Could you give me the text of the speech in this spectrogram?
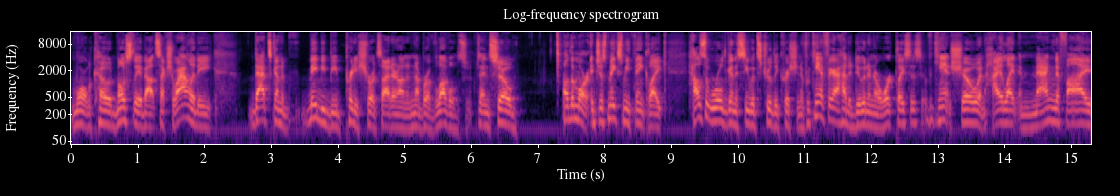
moral code, mostly about sexuality, that's going to maybe be pretty short sighted on a number of levels. And so, all the more, it just makes me think like, how's the world going to see what's truly Christian? If we can't figure out how to do it in our workplaces, if we can't show and highlight and magnify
